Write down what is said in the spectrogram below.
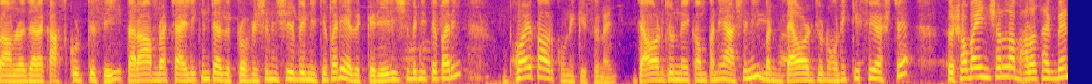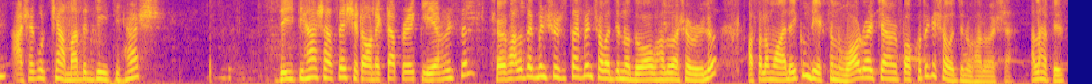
বা আমরা যারা কাজ করতেছি, তারা আমরা চাইলে কিন্তু অ্যাজ এ প্রফেশন হিসেবে নিতে পারি অ্যাজ এ ক্যারিয়ার হিসেবে নিতে পারি। ভয় পাওয়ার কোনো কিছু নাই। যাওয়ার জন্য এই কোম্পানি আসেনি বাট দেওয়ার জন্য অনেক কিছুই আসছে। তো সবাই ইনশাল্লাহ ভালো থাকবেন। আশা করছি আমাদের যে ইতিহাস যে ইতিহাস আছে সেটা অনেকটা আপনারা ক্লিয়ার হয়েছেন সবাই ভালো থাকবেন, সুস্থ থাকবেন, সবার জন্য দোয়া ভালোবাসা রইল। আসসালামু আলাইকুম ডিএক্সন ওয়ার্ল্ড ওয়াইড চ্যানেলের পক্ষ থেকে সবার জন্য ভালোবাসা। আল্লাহ হাফিজ।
